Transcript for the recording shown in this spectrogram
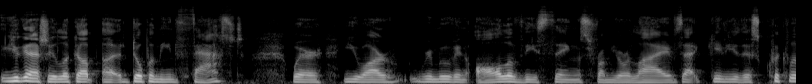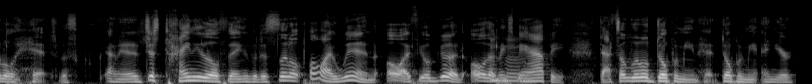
you can actually look up a dopamine fast, where you are removing all of these things from your lives that give you this quick little hit. This, I mean, it's just tiny little things, but it's little. Oh, I win. Oh, I feel good. Oh, that makes me happy. That's a little dopamine hit. Dopamine, and you're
